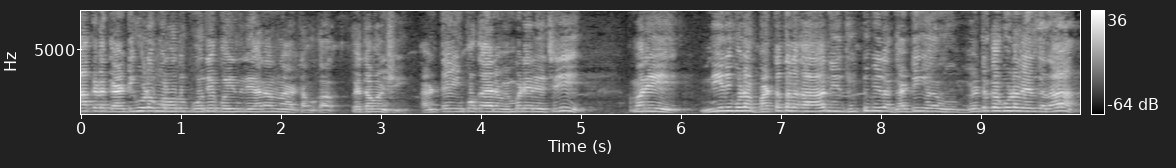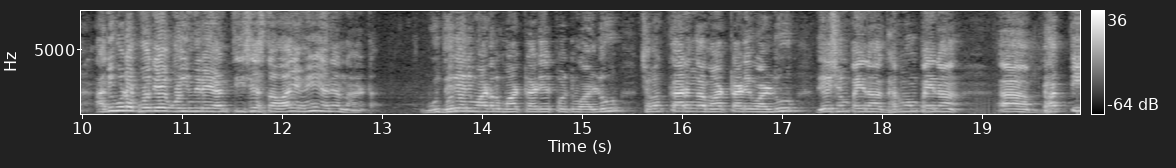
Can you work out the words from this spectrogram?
అక్కడ గడ్డి కూడా మొలవదు పోతే పోయిందిలే అని అన్నట ఒక పెద్ద మనిషి. అంటే ఇంకొక ఆయన వెంబడే లేచి మరి నీది కూడా బట్టతలగా నీ జుట్టు మీద గడ్డి వెంట్రుక కూడా లేదు కదా అది కూడా పోతే పోయిందిరే అని తీసేస్తావా ఏమి? అని అన్నట బుద్ధి లేని మాటలు మాట్లాడేటువంటి వాళ్ళు చమత్కారంగా మాట్లాడే వాళ్ళు దేశం పైన ధర్మం పైన ఆ, భక్తి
